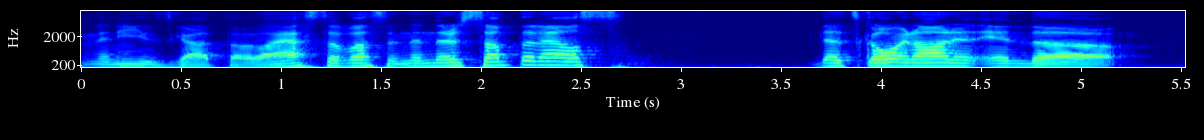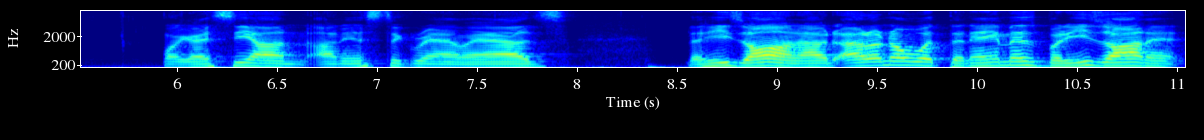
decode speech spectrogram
and then he's got The Last of Us, and then there's something else that's going on in, in the like I see on on Instagram ads that he's on. I, I don't know what the name is, but he's on it.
